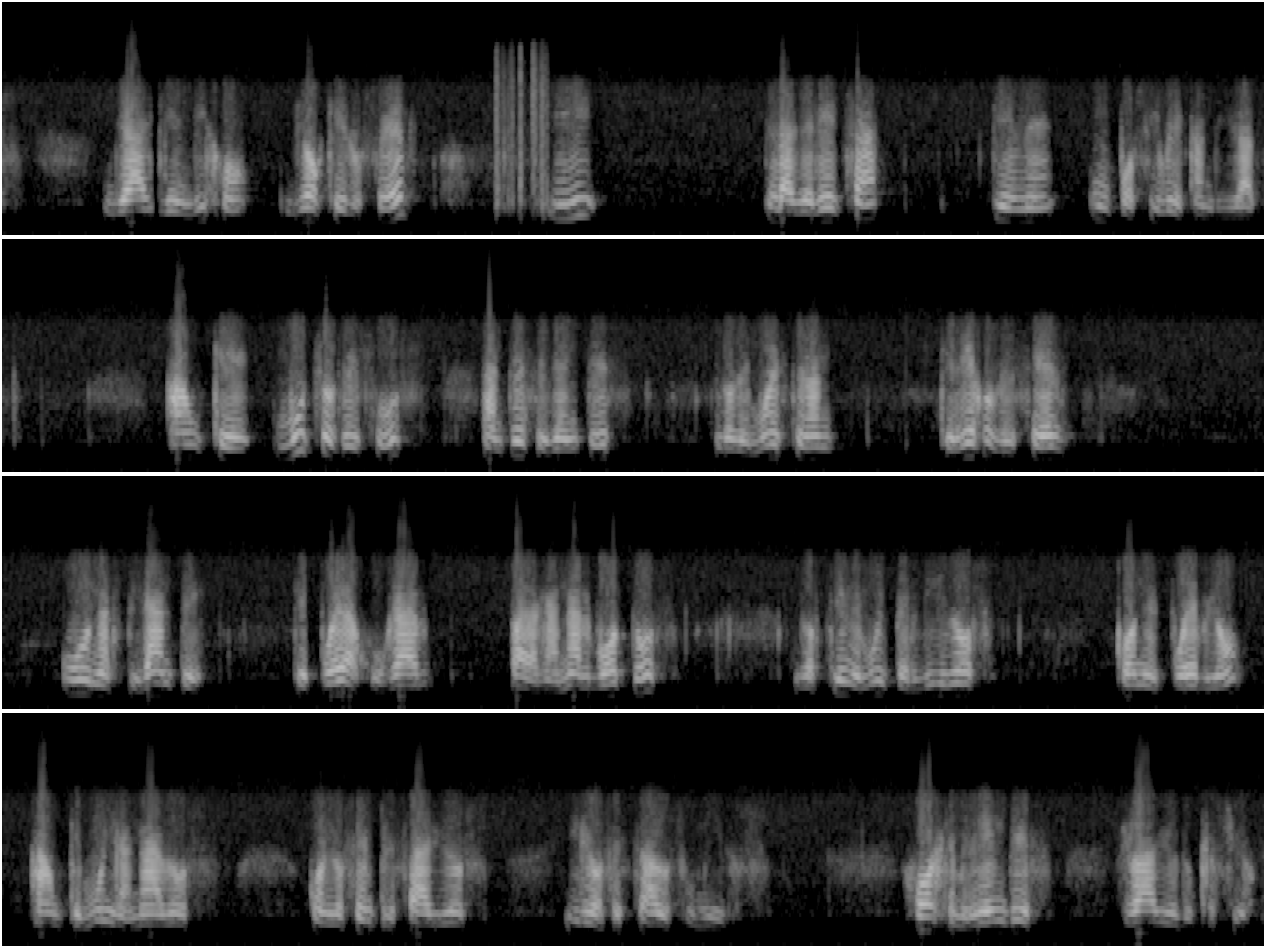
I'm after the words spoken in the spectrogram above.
ya alguien dijo yo quiero ser y la derecha tiene un posible candidato, aunque muchos de sus antecedentes lo demuestran que lejos de ser un aspirante que pueda jugar para ganar votos, los tiene muy perdidos con el pueblo, aunque muy ganados con los empresarios y los Estados Unidos. Jorge Meléndez, Radio Educación.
